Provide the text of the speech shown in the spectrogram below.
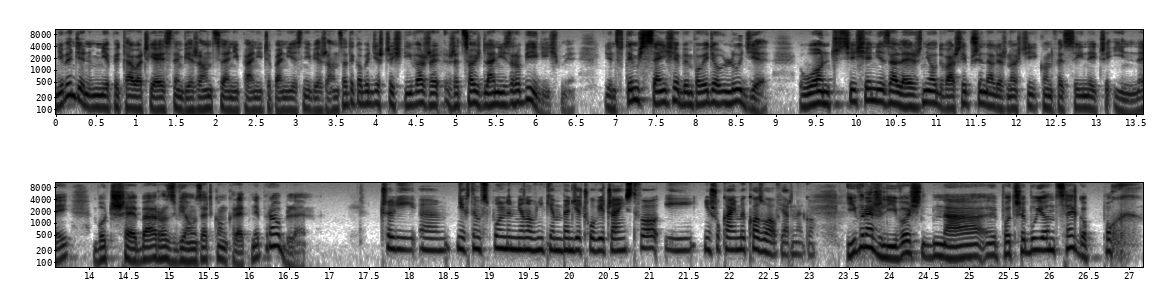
nie będzie mnie pytała, czy ja jestem wierzący, ani pani, czy pani jest niewierząca, tylko będzie szczęśliwa, że, że coś dla niej Więc w tym sensie bym powiedział, ludzie, łączcie się niezależnie od waszej przynależności konfesyjnej czy innej, bo trzeba rozwiązać konkretny problem. Czyli niech tym wspólnym mianownikiem będzie człowieczeństwo i nie szukajmy kozła ofiarnego. I wrażliwość na e, potrzebującego. Poch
